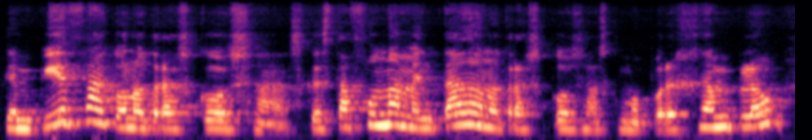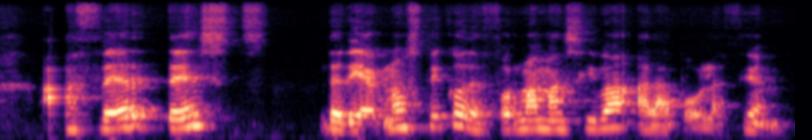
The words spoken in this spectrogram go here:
que empieza con otras cosas, que está fundamentado en otras cosas, como por ejemplo hacer tests de diagnóstico de forma masiva a la población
